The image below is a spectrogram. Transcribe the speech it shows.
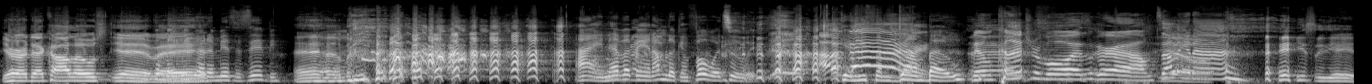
you heard that, Carlos? Yeah, You gonna make me go to man. Mississippi. I ain't never been. I'm looking forward to it. Give me some gumbo. Them country boys, girl. I'm telling Yo. you now. he said, "Yeah,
